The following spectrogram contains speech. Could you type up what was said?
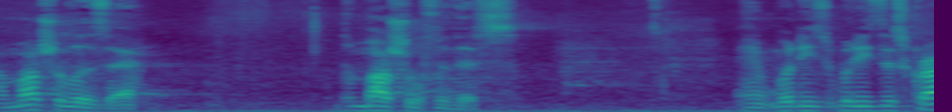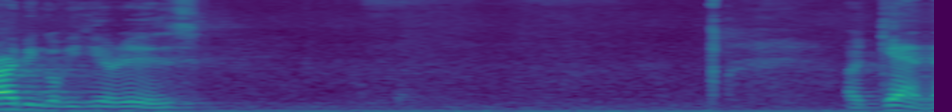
HaMashal is the mashal for this. And what he's, what he's describing over here is again,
